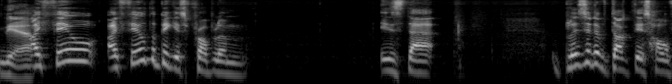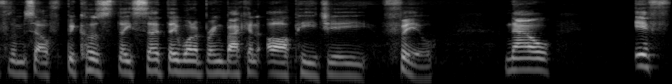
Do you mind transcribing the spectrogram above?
yeah I feel I feel the biggest problem is that Blizzard have dug this hole for themselves because they said they want to bring back an RPG feel. Now, if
